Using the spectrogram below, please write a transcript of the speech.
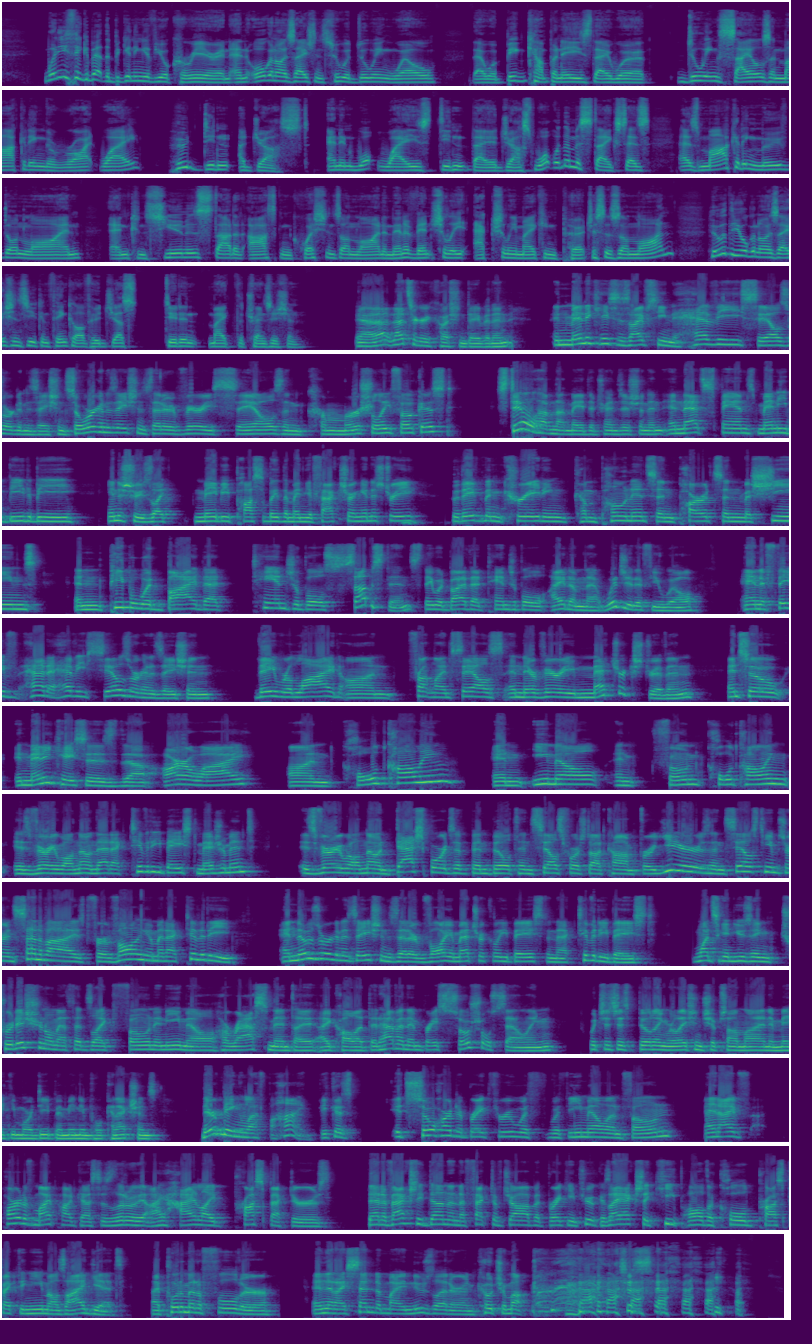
when you think about the beginning of your career and, and organizations who were doing well, they were big companies, they were doing sales and marketing the right way, who didn't adjust? And in what ways didn't they adjust? What were the mistakes as as marketing moved online and consumers started asking questions online and then eventually actually making purchases online, who are the organizations you can think of who just didn't make the transition? Yeah, that, that's a great question, David. And in many cases, I've seen heavy sales organizations, so organizations that are very sales and commercially focused, still have not made the transition. And, and that spans many B2B industries, like maybe possibly the manufacturing industry who they've been creating components and parts and machines, and people would buy that tangible substance. They would buy that tangible item, that widget, if you will. And if they've had a heavy sales organization, they relied on frontline sales and they're very metrics driven. And so, in many cases, the ROI on cold calling and email and phone cold calling is very well known. That activity based measurement is very well known. Dashboards have been built in Salesforce.com for years, and sales teams are incentivized for volume and activity. And those organizations that are volumetrically based and activity based, once again, using traditional methods like phone and email harassment, I, I call it, that haven't embraced social selling, which is just building relationships online and making more deep and meaningful connections, they're being left behind because it's so hard to break through with, with email and phone. And I've part of my podcast is literally I highlight prospectors that have actually done an effective job at breaking through because I actually keep all the cold prospecting emails I get. I put them in a folder and then I send them my newsletter and coach them up. Just.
